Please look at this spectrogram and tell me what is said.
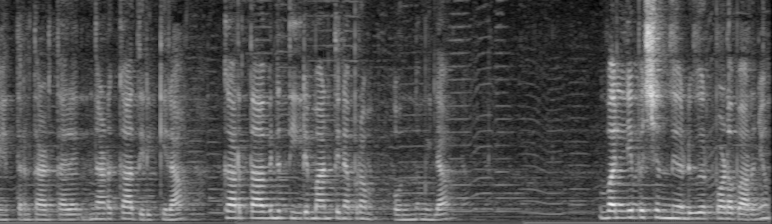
എത്ര താഴ്ത്താലും നടക്കാതിരിക്കില്ല. കർത്താവിന്റെ തീരുമാനത്തിനപ്പുറം ഒന്നുമില്ല. വല്യപ്പശൻ നെടുവീർപ്പോടെ പറഞ്ഞു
